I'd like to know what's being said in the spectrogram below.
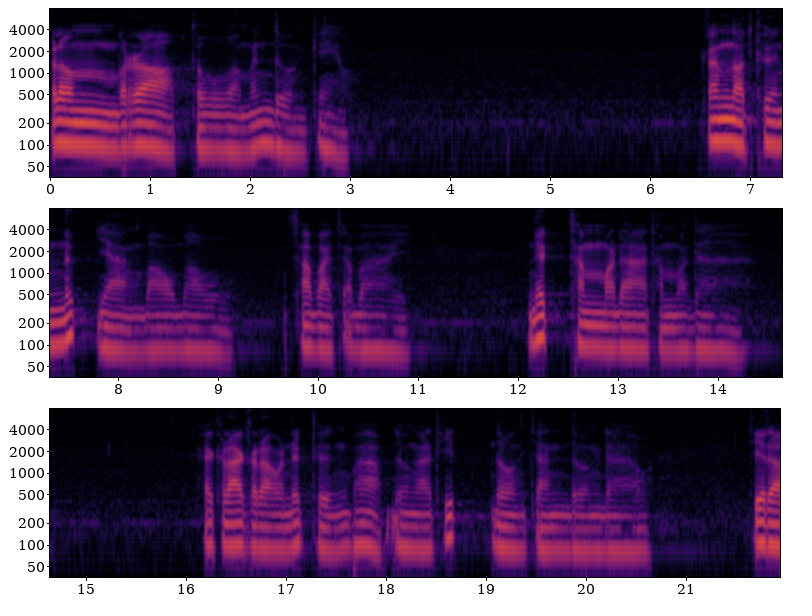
กลมรอบตัวเหมือนดวงแก้วกำหนดคืนนึกอย่างเบาๆ สบายๆนึกธรรมดาธรรมดาคล้ายๆกับเรานึกถึงภาพดวงอาทิตย์ ดวงจันทร์ ดวงดาว ที่เรา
